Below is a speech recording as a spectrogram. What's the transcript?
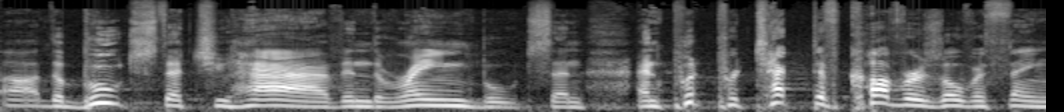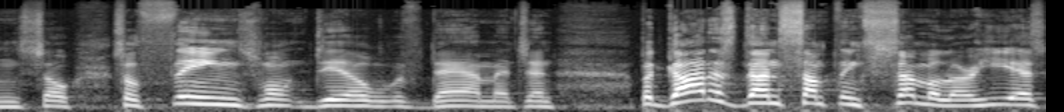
uh, the boots that you have in the rain boots and, and put protective covers over things so, so things won't deal with damage. And, but God has done something similar. He has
